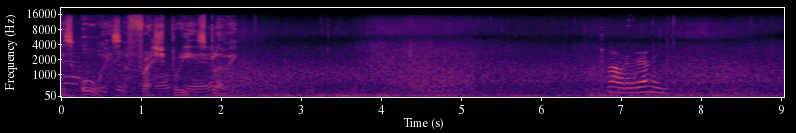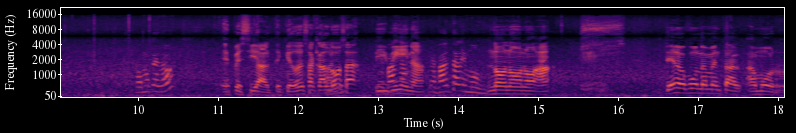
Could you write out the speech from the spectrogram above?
there's always a fresh breeze blowing. No, que le dé al niño. ¿Cómo quedó? Especial, te quedó esa caldosa divina. Le falta limón. No, no, no. ah, Tiene lo fundamental, amor.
